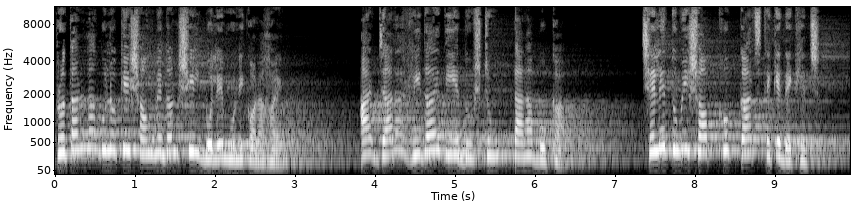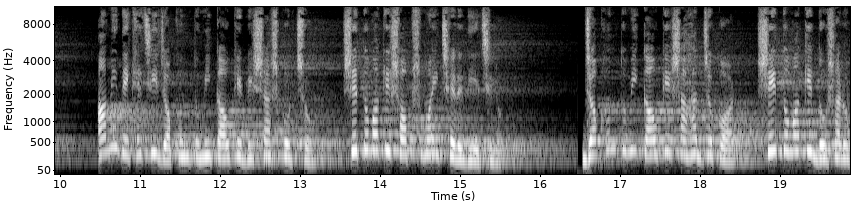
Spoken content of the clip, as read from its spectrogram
প্রতারণাগুলোকে সংবেদনশীল বলে মনে করা হয়। আর যারা হৃদয় দিয়ে দুষ্টু, তারা বোকা। ছেলে, তুমি সব খুব কাছ থেকে দেখেছ। আমি দেখেছি যখন তুমি কাউকে বিশ্বাস করছ, সে তোমাকে সবসময় ছেড়ে দিয়েছিল। যখন তুমি কাউকে সাহায্য কর, সে তোমাকে দোষারোপ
